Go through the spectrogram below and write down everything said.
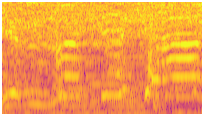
You're looking kind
